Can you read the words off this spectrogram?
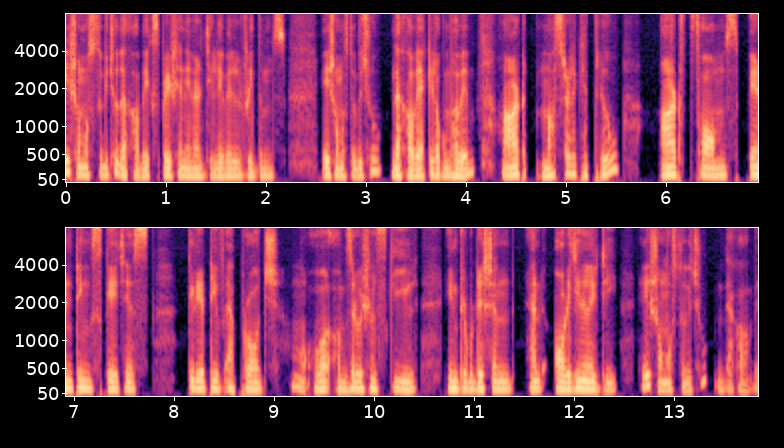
এই সমস্ত কিছু দেখা হবে। এক্সপ্রেশন, এনার্জি লেভেল, রিদমস, এই সমস্ত কিছু দেখা হবে একই রকমভাবে। আর্ট মাস্টারের ক্ষেত্রেও art forms painting sketches, creative approach observation skill, interpretation and originality, এই সমস্ত কিছু দেখা হবে।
